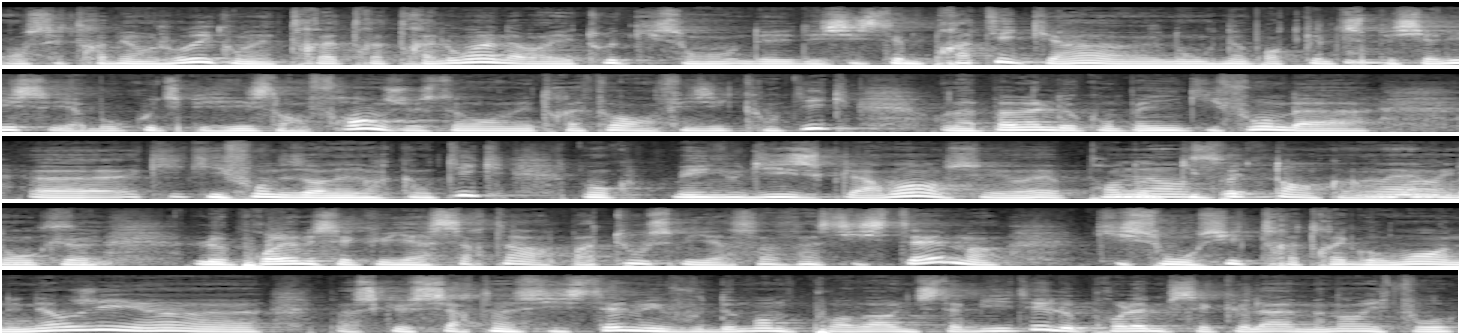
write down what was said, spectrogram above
on sait très bien aujourd'hui qu'on est très, très, très loin d'avoir des trucs qui sont des, des systèmes pratiques. Hein. Donc, n'importe quel spécialiste, il y a beaucoup de spécialistes en France, justement, on est très fort en physique quantique. On a pas mal de compagnies qui font, de la, euh, qui, qui font des ordinateurs quantiques. Donc, mais ils nous disent clairement, c'est ouais, prendre un petit peu de temps quand même. ouais, hein. donc, euh, le problème, c'est qu'il y a certains, alors pas tous, mais il y a certains systèmes qui sont aussi très, très gourmands en énergie. Hein. Parce que certains systèmes, ils vous demandent pour avoir une stabilité. Le problème, c'est que là, maintenant, il faut,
